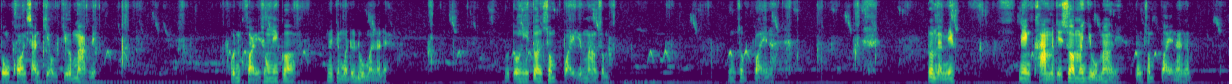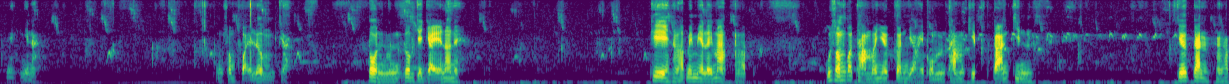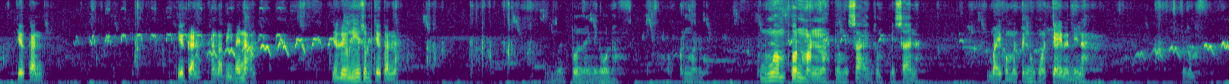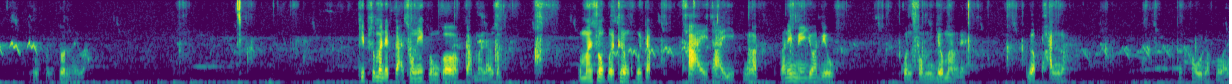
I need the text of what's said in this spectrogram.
ตรงคลองอีสันเขียวเยอะมากเลยผลข่อยช่วงนี้ก็น่าจะหมดฤดูมันแล้วแหละตรงนี้ต้นส้มปล่อยเยอะมากส้มต้นส้มปล่อยนะ ต้นแบบนี้แมงคามมันจะซ่อมมาอยู่มากเลยต้นส้มปล่อยนะครับนี้นะต้นส้มปล่อยเริ่มจะต้นมันเริ่มจะใหญ่แล้วเนี่ย เคนะครับ ไม่มีอะไรมากนะครับผู้ชมก็ถามมาเยอะกันอยากให้ผมทำคลิปการกิน เจอกันนะครับ เจอกัน เจอกันนะครับอีกไม่นานเดี๋ยวเร็วนี้สมเจอกันนะเหมือนต้นอะไรไม่รู้นะขึ้นมาดูผมนึกว่าต้นมันนะแต่ไม่ใช่คุณผู้ชมไม่ใช่นะใบของมันเป็นลูกหัวใจแบบนี้นะคุณผู้ชมต้นอะไรวะ คลิปสมบรรยกาศช่วงนี้ผมก็กลับมาแล้วสมประมาณช่วงเปิดเทอมผมจะถ่ายถ่ายอีกนะครับ ตอนนี้มียอดวิว คนชมเยอะมากเลย เกือบพันนะเข้าดอกร้อย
